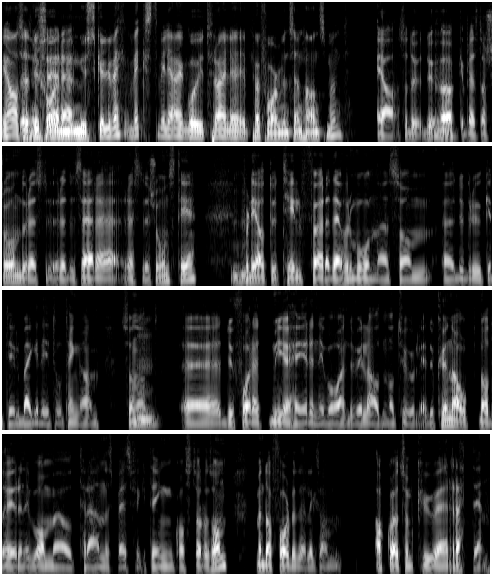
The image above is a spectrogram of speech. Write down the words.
Ja, altså Det du får er- muskelvekst, vil jeg gå ut fra, eller performance enhancement. Ja, så du, du Mm. øker prestasjonen, du reduserer restitusjonstid, Mhm. fordi at du tilfører det hormonet som uh, du bruker til begge de to tingene, sånn at Mm. Uh, du får et mye høyere nivå enn du ville hatt naturlig. Du kunne ha oppnådd høyere nivå med å trene spesifikke ting, kosthold og sånn, men da får du det liksom akkurat som kuer, rett inn.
